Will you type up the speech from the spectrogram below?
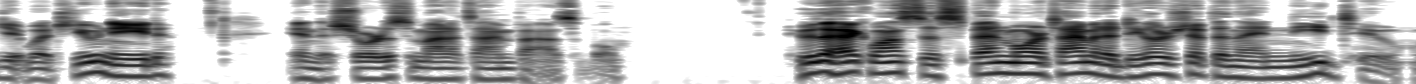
get what you need in the shortest amount of time possible. Who the heck wants to spend more time at a dealership than they need to?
